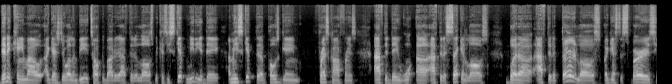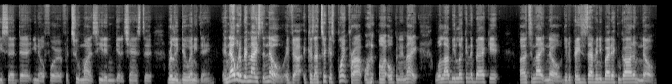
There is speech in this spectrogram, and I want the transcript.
then it came out. I guess Joel Embiid talked about it after the loss because he skipped media day. I mean, he skipped the post game press conference after day one, uh, after the second loss but uh, after the third loss against the Spurs, he said that you know for for two months he didn't get a chance to really do anything, and that would have been nice to know if because I, I, took his point prop on on opening night. Will I be looking to back it uh, tonight? No. Do the Pacers have anybody that can guard him? No.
